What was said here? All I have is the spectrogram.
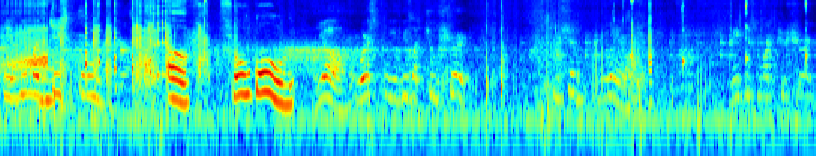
TV Matches cold. Oh, so cold. Yeah, where's TV Matches shirt? You should, yeah. Maybe smart your shirt.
